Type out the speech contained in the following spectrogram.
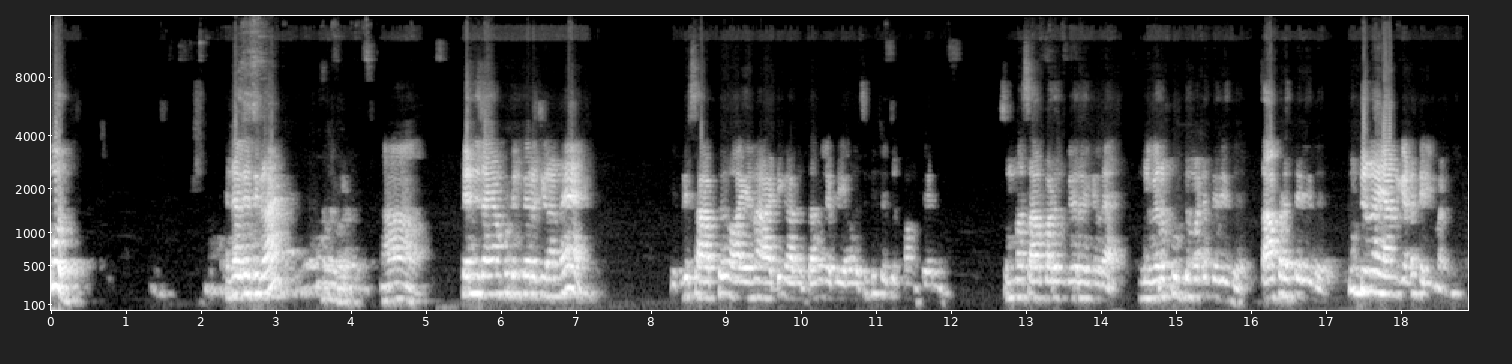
புட் என்ன எழுதி வச்சுக்கிறான்? தெரிஞ்சுதான் என் புட்டுக்கு பேர் வச்சுக்கிறான்னு? இப்படி சாப்பிட்டு வாயெல்லாம் ஆட்டி காட்டு தமிழ் எப்படி எவ்வளவு சிந்திச்சு வச்சிருப்பாங்க பேரு? சும்மா சாப்பாடு பேர் வைக்கல. உங்களுக்கு வெறும் புட்டு மட்டும் தெரியுது. சாப்பிட தெரியுது. புட்டுனா யான்னு கேட்டா தெரிய மாட்டேங்குது.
